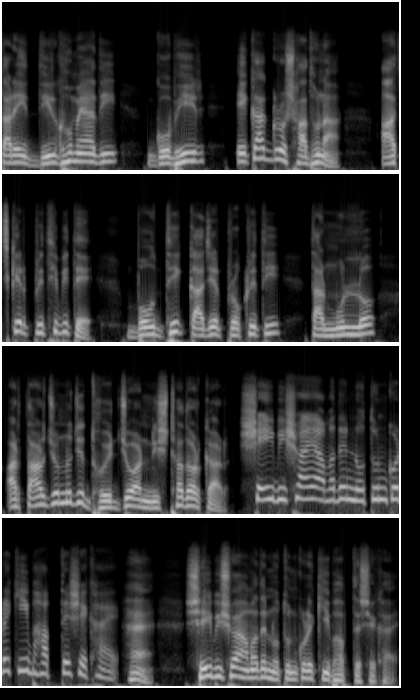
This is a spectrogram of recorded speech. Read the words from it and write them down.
তার এই দীর্ঘমেয়াদী গভীর একাগ্র সাধনা আজকের পৃথিবীতে বৌদ্ধিক কাজের প্রকৃতি তার মূল্য আর তার জন্য যে ধৈর্য আর নিষ্ঠা দরকার। সেই বিষয়ে আমাদের নতুন করে কি ভাবতে শেখায়? হ্যাঁ সেই বিষয়ে আমাদের নতুন করে কি ভাবতে শেখায়?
